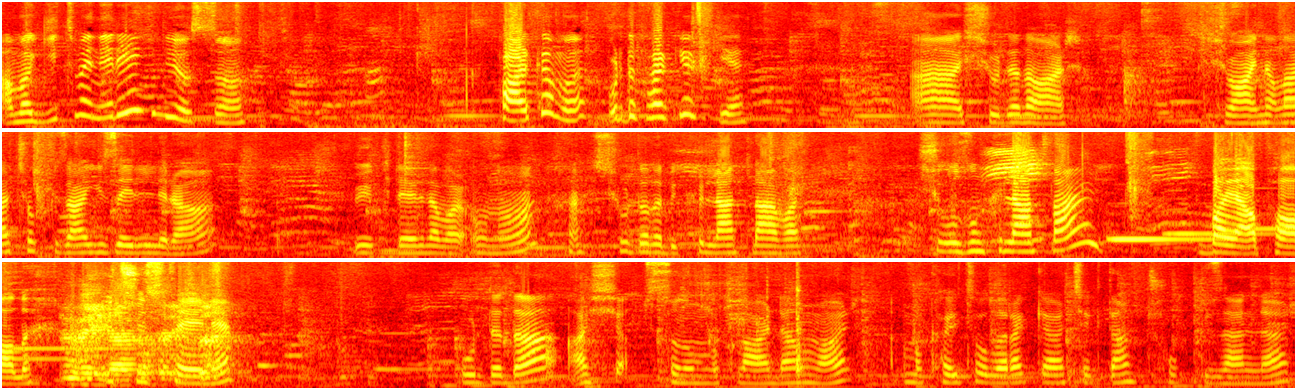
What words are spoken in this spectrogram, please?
Ama gitme nereye gidiyorsun? Parka mı? Burada park yok ki. Aa, şurada da var. Şu aynalar çok güzel 150 lira. Büyükleri de var onun. Heh, şurada da bir kırlentler var. Şu uzun kırlentler bayağı pahalı. 300 TL. Burada da ahşap sunumluklardan var. Ama kalite olarak gerçekten çok güzeller.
